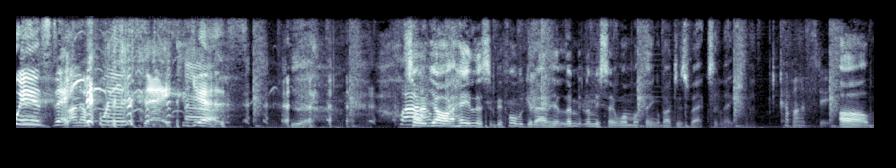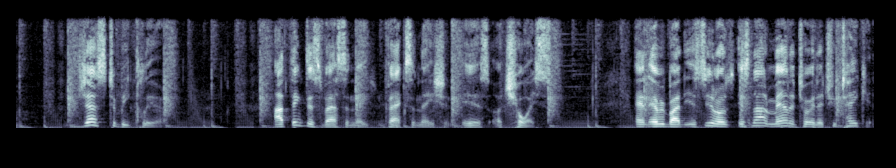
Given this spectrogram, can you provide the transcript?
Wednesday. On a Wednesday. yes. Yeah. Wow. So y'all, hey, listen. Before we get out of here, let me let me say one more thing about this vaccination. Come on, Steve. Um, just to be clear, I think this vaccination vaccination is a choice, and everybody is you know it's not mandatory that you take it,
